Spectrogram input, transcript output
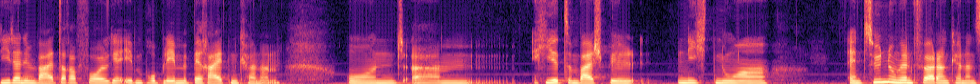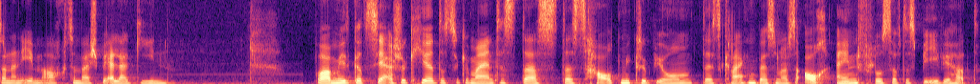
die dann in weiterer Folge eben Probleme bereiten können. Und ähm, hier zum Beispiel nicht nur Entzündungen fördern können, sondern eben auch zum Beispiel Allergien. Boah, mir gerade sehr schockiert, dass du gemeint hast, dass das Hautmikrobiom des Krankenpersonals auch Einfluss auf das Baby hat.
